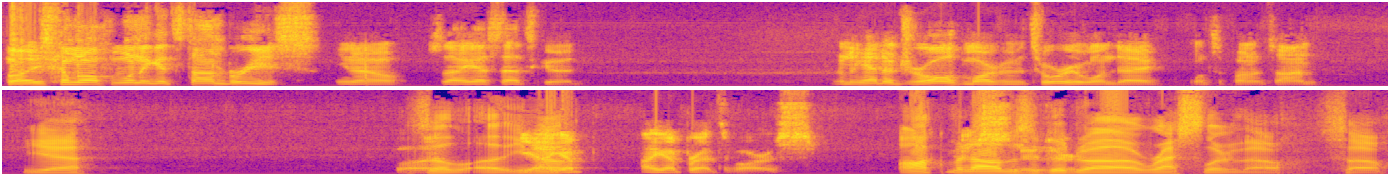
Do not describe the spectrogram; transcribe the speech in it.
But he's coming off a win against Tom Breese, you know, so I guess that's good. And he had a draw with Marvin Vettori one day, once upon a time. yeah. But, So uh, you yeah, I got I got Brad Tavares. Akhmedov is a good uh, wrestler, though. So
